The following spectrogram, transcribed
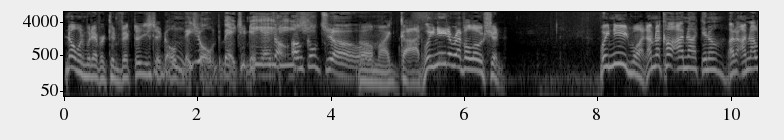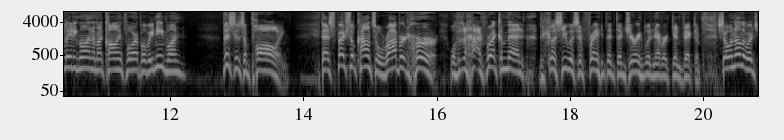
no one would ever convict him. He said, "Oh, he's old man in the eighties." Uncle Joe. Oh my God, we need a revolution. We need one. I'm not. Call, I'm not. You know. I'm not leading one. I'm not calling for it, but we need one. This is appalling that special counsel, Robert Hur, will not recommend because he was afraid that the jury would never convict him. So, in other words,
